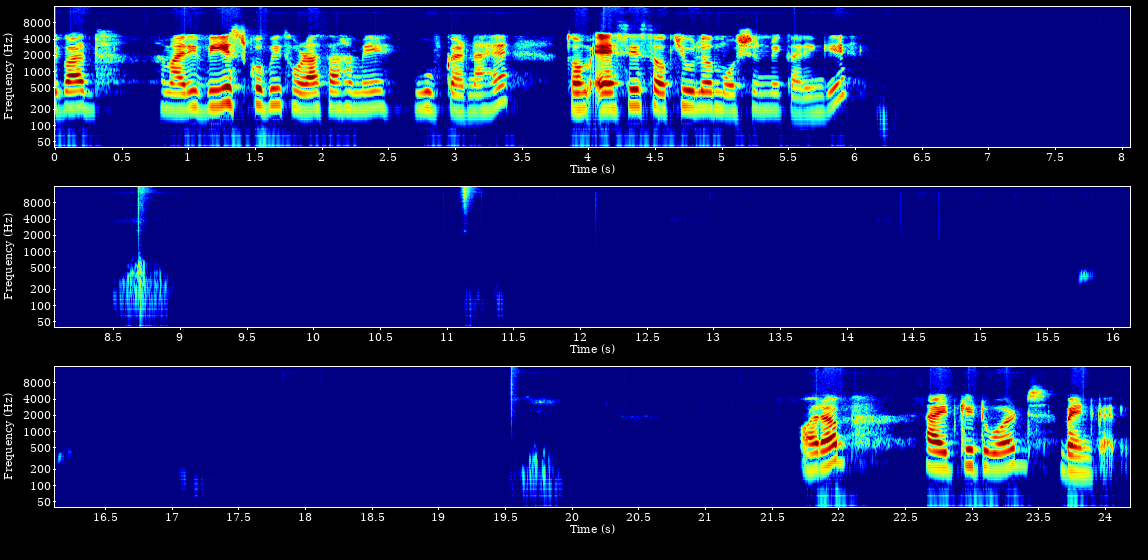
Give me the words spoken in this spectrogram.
इसके बाद हमारी वेस्ट को भी थोड़ा सा हमें मूव करना है तो हम ऐसे सर्क्यूलर मोशन में करेंगे। और अब साइड के टुवर्ड्स बेंड करेंगे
